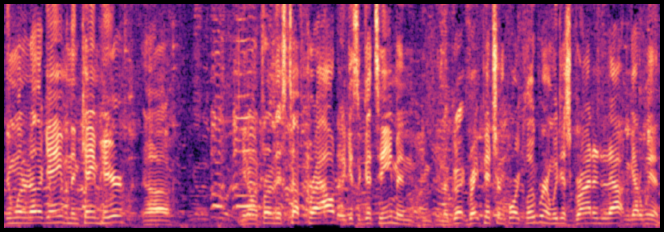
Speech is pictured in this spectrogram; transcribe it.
then won another game, and then came here. You know, in front of this tough crowd against a good team and, and you know, great, great pitcher in Corey Kluber, and we just grinded it out and got a win.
